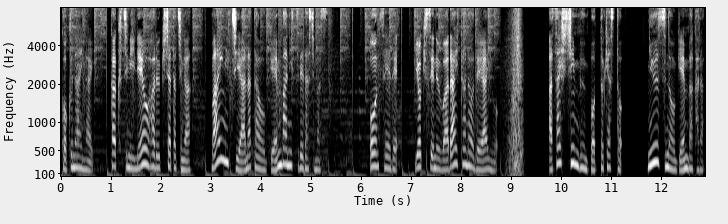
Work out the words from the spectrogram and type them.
国内外各地に根を張る記者たちが毎日あなたを現場に連れ出します。音声で予期せぬ話題との出会いを。朝日新聞ポッドキャスト。ニュースの現場から。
